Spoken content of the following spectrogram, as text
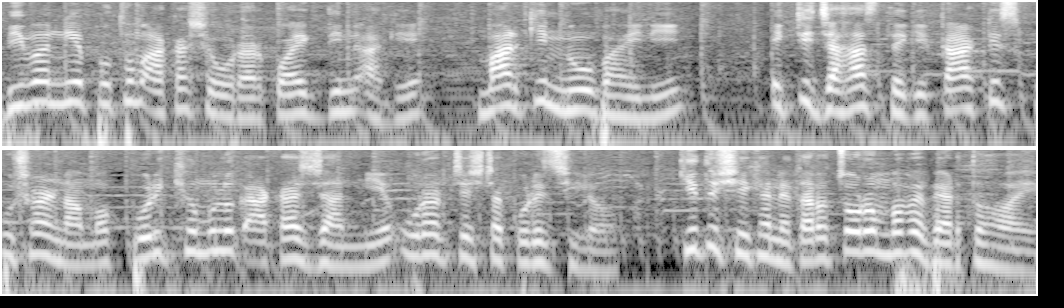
বিমান নিয়ে প্রথম আকাশে ওড়ার কয়েকদিন আগে মার্কিন নৌবাহিনী একটি জাহাজ থেকে কার্টিস পুষার নামক পরীক্ষামূলক আকাশযান নিয়ে উড়ার চেষ্টা করেছিল। কিন্তু সেখানে তারা চরমভাবে ব্যর্থ হয়।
